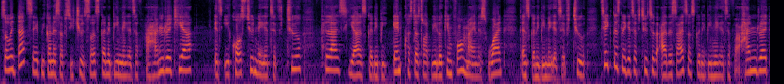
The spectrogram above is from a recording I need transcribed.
So with that said, we're going to substitute. So it's going to be negative 100 here is equals to negative 2 plus here is going to be n because that's what we're looking for minus 1 then it's going to be negative 2 take this negative 2 to the other side so it's going to be negative 100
